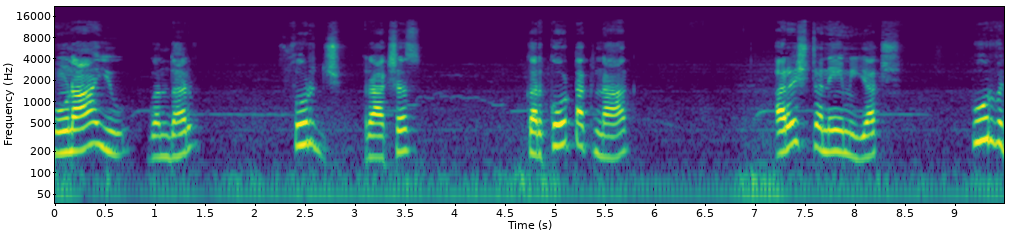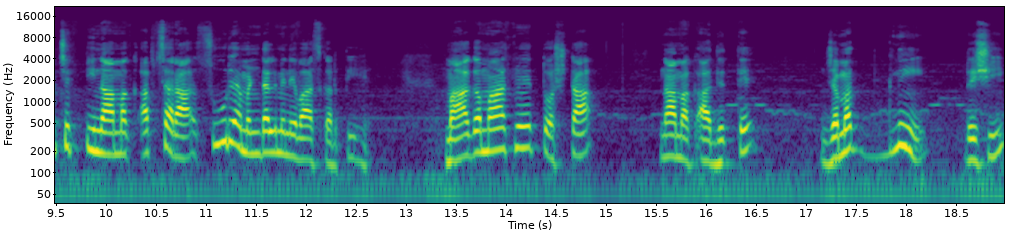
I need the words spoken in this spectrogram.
उणायु गंधर्व, सूर्ज राक्षस, कर्कोटक नाग अरिष्टनेम यक्ष, पूर्व चित्ती नामक अप्सरा सूर्यमंडल में निवास करती है। माघ मास में त्वष्टा नामक आदित्य, जमग्नि ऋषि,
